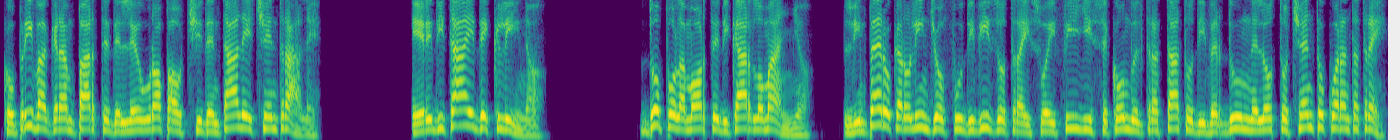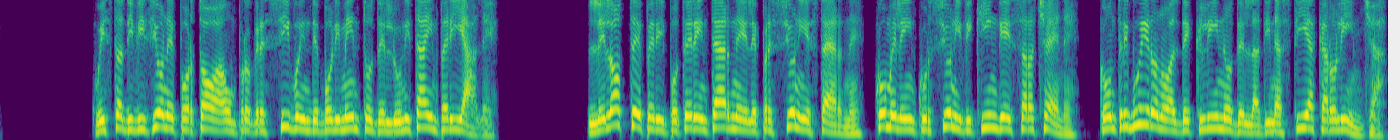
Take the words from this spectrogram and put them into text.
copriva gran parte dell'Europa occidentale e centrale. Eredità e declino. Dopo la morte di Carlo Magno, l'impero carolingio fu diviso tra i suoi figli secondo il trattato di Verdun nell'843. Questa divisione portò a un progressivo indebolimento dell'unità imperiale. Le lotte per il potere interne e le pressioni esterne, come le incursioni vichinghe e saracene, contribuirono al declino della dinastia carolingia.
